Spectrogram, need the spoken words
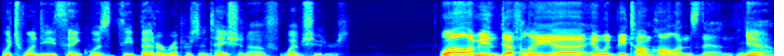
which one do you think was the better representation of web shooters? Well, I mean, definitely, uh, it would be Tom Holland's then. Yeah,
